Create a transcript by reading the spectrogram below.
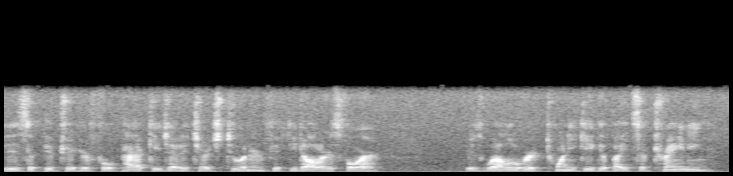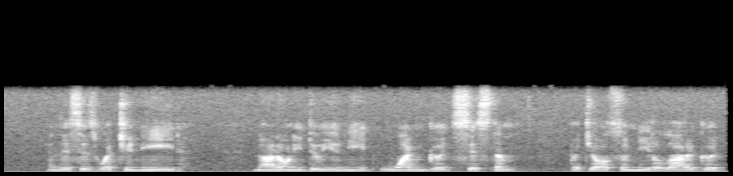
It is a pip trigger full package that I charge $250 for. There's well over 20 gigabytes of training and this is what you need. Not only do you need one good system, but you also need a lot of good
